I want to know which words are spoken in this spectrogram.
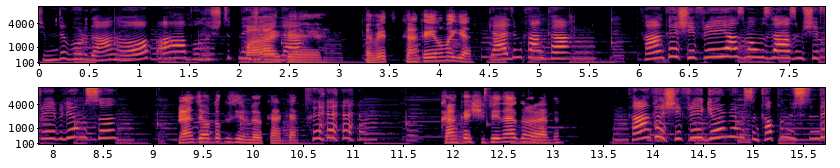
Şimdi buradan hop. Aa buluştuk Vay Neca'yla. be. Evet kanka yanıma gel. Geldim kanka. Kanka şifreyi yazmamız lazım. Şifreyi biliyor musun? Bence 19-24 kanka. kanka şifreyi nereden öğrendin? Kanka şifreyi görmüyor musun? Kapının üstünde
